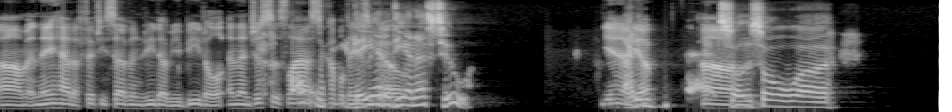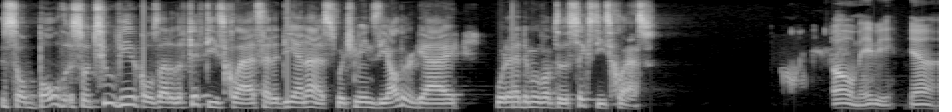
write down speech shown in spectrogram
um, and they had a 57 VW Beetle, and then just this last a couple days they ago, had a DNS too. yeah, I yep. Um, so so uh, so both so two vehicles out of the 50s class had a DNS, which means the other guy would have had to move up to the 60s class. oh, maybe, yeah.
